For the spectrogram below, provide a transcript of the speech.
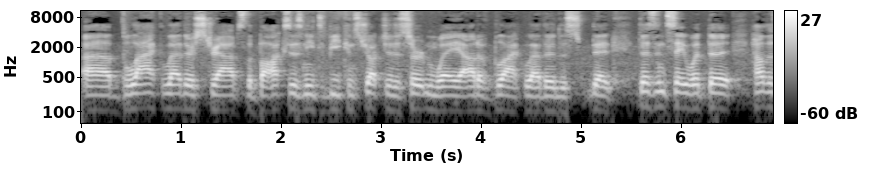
uh, black leather straps, the boxes need to be constructed a certain way out of black leather. This that doesn't say what the how the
